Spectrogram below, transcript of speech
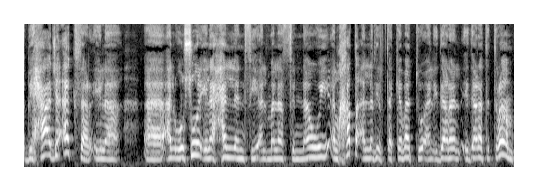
بحاجة أكثر إلى الوصول إلى حل في الملف النووي الخطأ الذي ارتكبته الإدارة إدارة ترامب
